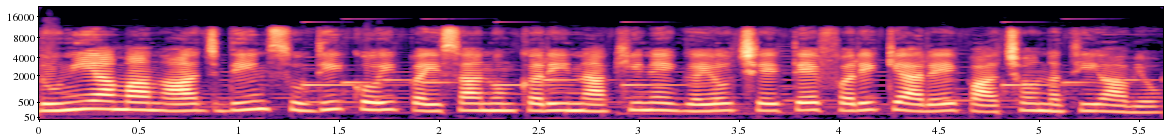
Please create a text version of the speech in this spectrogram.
દુનિયામાં આજ દિન સુધી કોઈ પૈસાનું કરી નાખીને ગયો છે તે ફરી ક્યારેય પાછો નથી આવ્યો.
